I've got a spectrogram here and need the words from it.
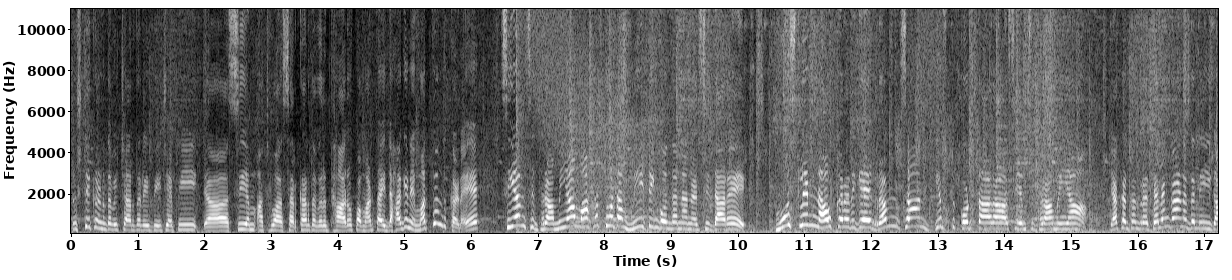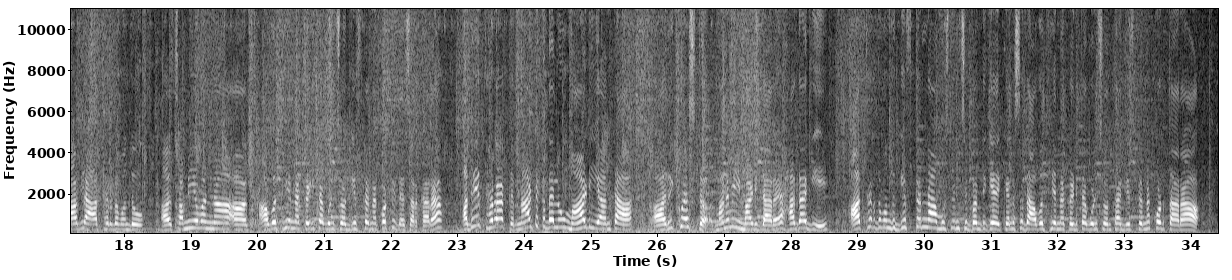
ತುಷ್ಟೀಕರಣದ ವಿಚಾರದಲ್ಲಿ BJP CM ಅಥವಾ ಸರ್ಕಾರದ ವಿರುದ್ಧ ಆರೋಪ ಮಾಡ್ತಾ ಇದ್ದ ಹಾಗೇನೆ ಮತ್ತೊಂದು ಕಡೆ ಸಿಎಂ ಸಿದ್ದರಾಮಯ್ಯ ಮಹತ್ವದ ಮೀಟಿಂಗ್ ಒಂದನ್ನ ನಡೆಸಿದ್ದಾರೆ. ಮುಸ್ಲಿಂ ನೌಕರರಿಗೆ ರಂಜಾನ್ ಗಿಫ್ಟ್ ಕೊಡ್ತಾರಾ ಸಿಎಂ ಸಿದ್ದರಾಮಯ್ಯ? ಯಾಕಂತಂದ್ರೆ ತೆಲಂಗಾಣದಲ್ಲಿ ಈಗಾಗಲೇ ಆ ಥರದ ಒಂದು ಸಮಯವನ್ನ ಅವಧಿಯನ್ನ ಕಡಿತಗೊಳಿಸುವ ಗಿಫ್ಟ್ ಅನ್ನ ಕೊಟ್ಟಿದೆ ಸರ್ಕಾರ. ಅದೇ ಥರ ಕರ್ನಾಟಕದಲ್ಲೂ ಮಾಡಿ ಅಂತ ರಿಕ್ವೆಸ್ಟ್ ಮನವಿ ಮಾಡಿದ್ದಾರೆ. ಹಾಗಾಗಿ ಆ ಥರದ ಒಂದು ಗಿಫ್ಟನ್ನು ಮುಸ್ಲಿಂ ಸಿಬ್ಬಂದಿಗೆ ಕೆಲಸದ ಅವಧಿಯನ್ನು ಕಡಿತಗೊಳಿಸುವಂಥ ಗಿಫ್ಟನ್ನು ಕೊಡ್ತಾರಾ?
